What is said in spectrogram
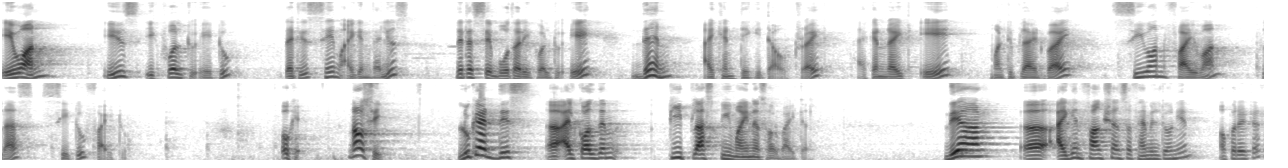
A1 is equal to A2 that is same eigenvalues let us say both are equal to A then I can take it out right. I can write A multiplied by C1 phi 1 plus C2 phi 2. Okay. Now see look at this uh, I will call them P plus P minus orbital. They are uh, eigenfunctions of Hamiltonian operator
